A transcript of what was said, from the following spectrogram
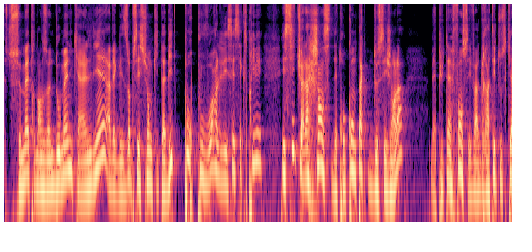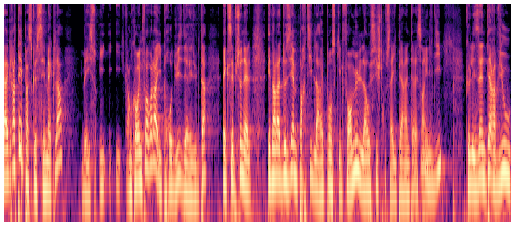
se mettre dans un domaine qui a un lien avec les obsessions qui t'habitent pour pouvoir les laisser s'exprimer. Et si tu as la chance d'être au contact de ces gens-là, ben putain, fonce et va gratter tout ce qu'il y a à gratter parce que ces mecs-là, ben, encore une fois, voilà, ils produisent des résultats exceptionnels. Et dans la deuxième partie de la réponse qu'il formule, là aussi je trouve ça hyper intéressant, il dit que les interviews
